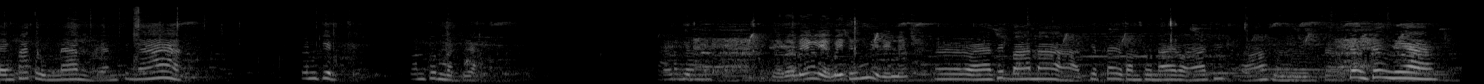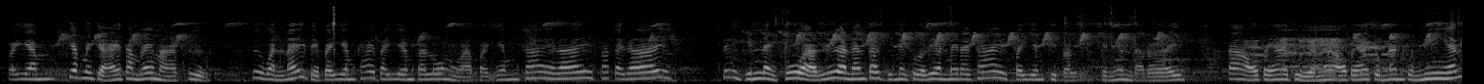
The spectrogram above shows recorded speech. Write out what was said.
ลงพักลุงนั่นเดือนสิงหาต้นกิดต้นทุนบัดเดือนใช้กินแต่ว่าแม่งเหลียไม่ถึงอย่างนะเออร้อยห้าสิบบาทนะเทียบได้ต้นทุนได้ร้อยห้าสิบอะซึ่งซึ่งเนี่ยไปเยี่ยมเทียบไม่จ่ายทำไรมาคือ คือวันไหนแต่ไปเยี่ยมค่ายไปเยี่ยมกะลงว่าไปเยี่ยมค่ายอะไรพักอะไรซึ่งกินในครัวเรือนนั้นถ้ากินในครัวเรือนไม่ได้ค่ายไปเยี่ยมกิดเป็นเงินแต่เลย ถ้าเอาไปให้เผื่อนนะเอาไปให้คนนั่นคนนี้นั้น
